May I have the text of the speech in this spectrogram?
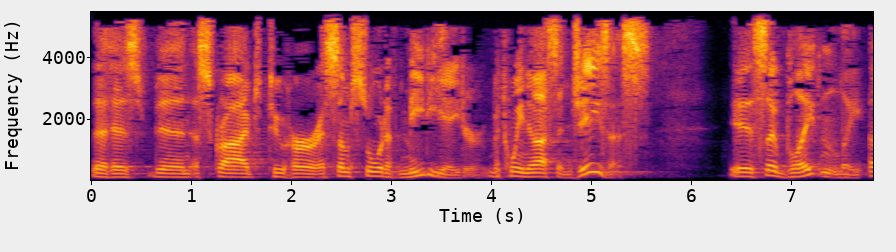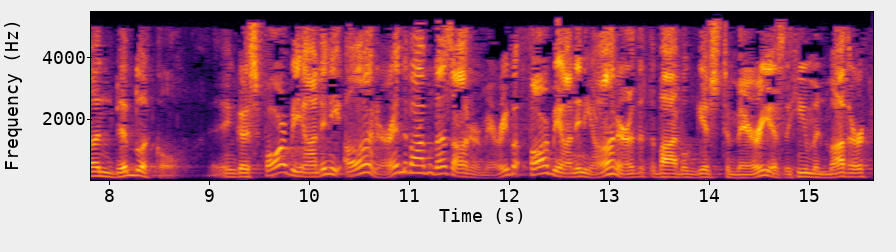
that has been ascribed to her as some sort of mediator between us and Jesus is so blatantly unbiblical and goes far beyond any honor, and the Bible does honor Mary, but far beyond any honor that the Bible gives to Mary as the human mother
